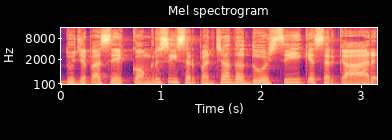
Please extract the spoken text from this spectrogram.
ਦੂਜੇ ਪਾਸੇ ਕਾਂਗਰਸੀ ਸਰਪੰਚਾਂ ਦਾ ਦੋਸ਼ ਸੀ ਕਿ ਸਰਕਾਰ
